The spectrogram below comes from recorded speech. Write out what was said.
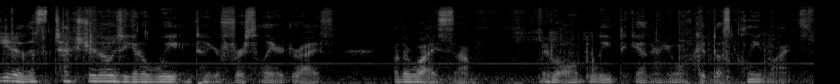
Key to this texture though is you gotta wait until your first layer dries. Otherwise, um, it'll all bleed together and you won't get those clean lines.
